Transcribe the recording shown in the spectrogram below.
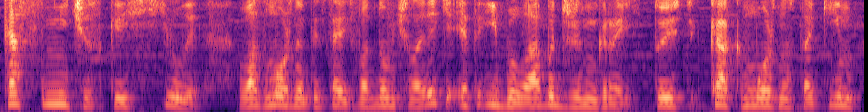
космической силы возможно представить в одном человеке, это и была бы Джин Грей. То есть, как можно с таким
